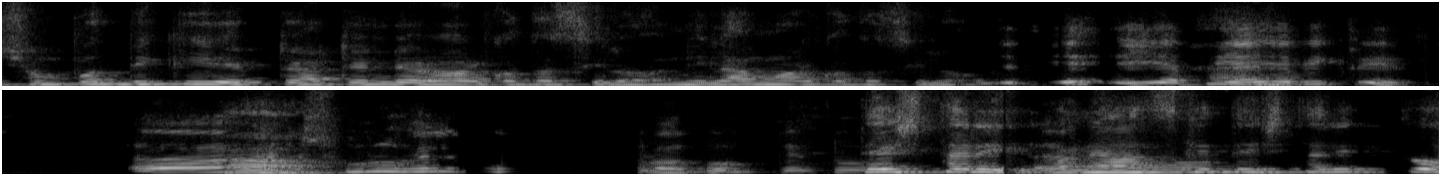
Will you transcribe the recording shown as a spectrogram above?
সম্পদ বিক্রির একটা টেন্ডার হওয়ার কথা ছিল নিলাম হওয়ার কথা ছিল। যে পি- এই পিআইএ বিক্রির হ্যাঁ। শুরু হলে তেইশ তারিখ মানে আজকে তেইশ তারিখ তো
